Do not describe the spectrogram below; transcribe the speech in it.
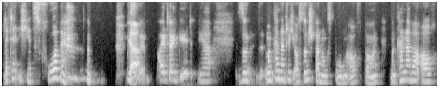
blätter ich jetzt vor, wenn ja. es weitergeht? Ja, so, man kann natürlich auch so einen Spannungsbogen aufbauen. Man kann aber auch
